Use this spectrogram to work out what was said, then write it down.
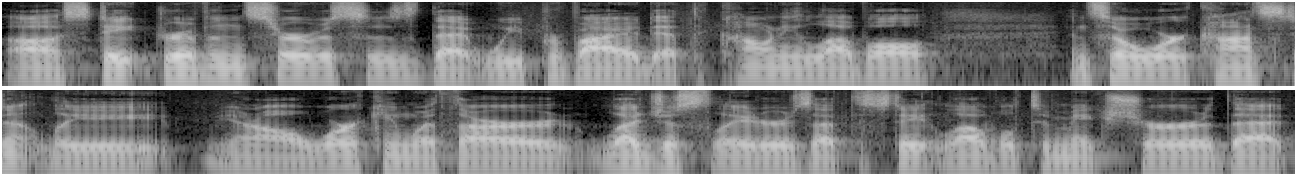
uh, state driven services that we provide at the county level. And so we're constantly, you know, working with our legislators at the state level to make sure that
